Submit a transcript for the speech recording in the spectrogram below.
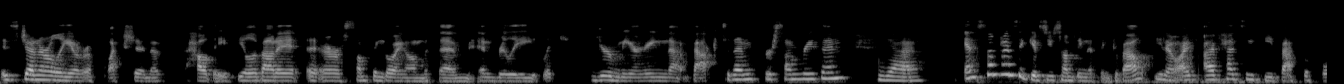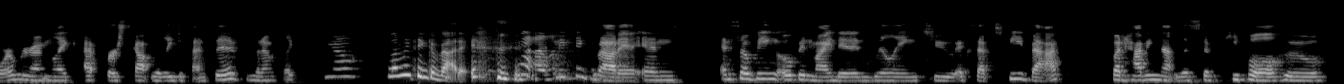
is generally a reflection of how they feel about it eh, or something going on with them. And really, like, you're mirroring that back to them for some reason. yeah And sometimes it gives you something to think about. You know, I've, I've had some feedback before where I'm like, at first got really defensive. And then I was like, you know, let me think about it yeah let me think about it and and so being open-minded and willing to accept feedback but having that list of people who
